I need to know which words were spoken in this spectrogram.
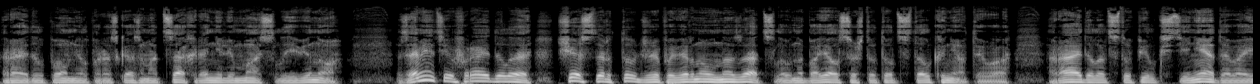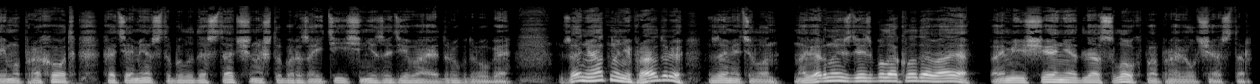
Райдел помнил по рассказам отца, хранили масло и вино. Заметив Райдела, Честер тут же повернул назад, словно боялся, что тот столкнет его. Райдел отступил к стене, давая ему проход, хотя места было достаточно, чтобы разойтись, не задевая друг друга. «Занятно, не правда ли?» — заметил он. «Наверное, здесь была кладовая. Помещение для слуг», — поправил Честер.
